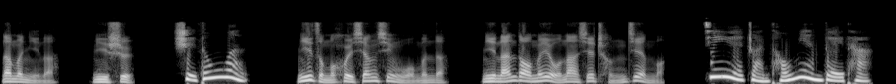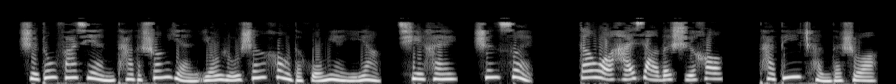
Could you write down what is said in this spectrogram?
那么你呢，你是？史东问。你怎么会相信我们的？你难道没有那些成见吗？金月转头面对他，史东发现他的双眼犹如深厚的湖面一样漆黑深邃。当我还小的时候，他低沉地说：“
